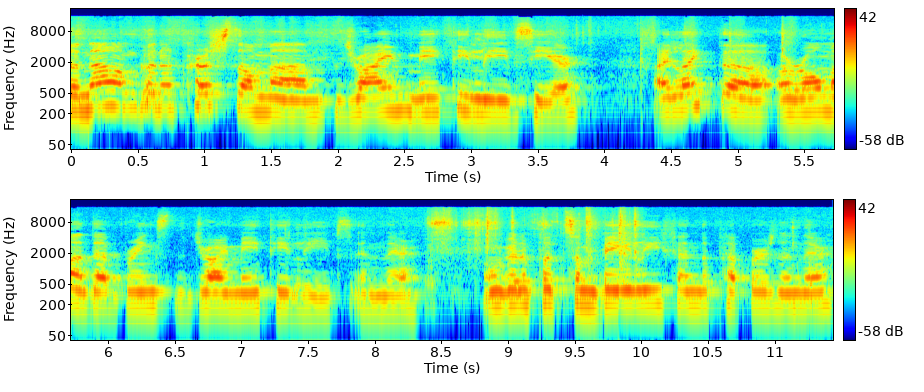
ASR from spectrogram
So now I'm going to crush some um, dry methi leaves here. I like the aroma that brings the dry methi leaves in there. I'm going to put some bay leaf and the peppers in there.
